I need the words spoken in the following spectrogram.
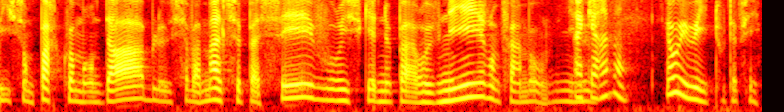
Ils sont pas recommandables, ça va mal se passer, vous risquez de ne pas revenir. Enfin bon. Ah, carrément. Ah oui, oui, tout à fait.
